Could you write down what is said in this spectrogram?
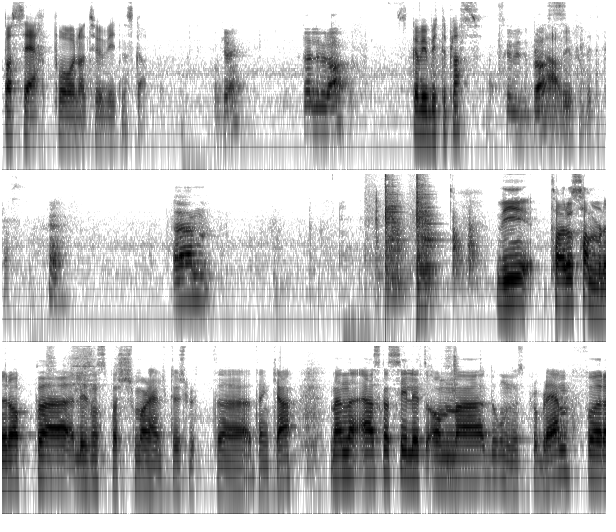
basert på naturvitenskap. Ok, veldig bra. Skal vi bytte plass? Skal vi bytte plass? Ja, vi får bytte plass. Ehm, vi tar og samler opp liksom spørsmål helt til slutt, eh, tenker jeg. Men jeg skal si litt om eh, det ondes problem. For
